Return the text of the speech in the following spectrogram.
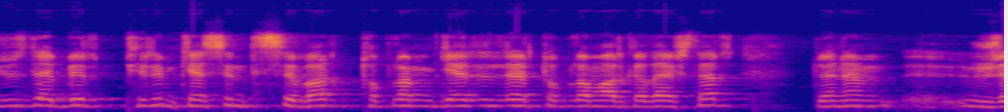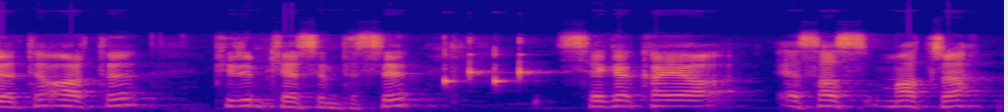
%1 prim kesintisi var. Toplam gelirler toplam arkadaşlar dönem e, ücreti artı prim kesintisi. SGK'ya esas matrah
